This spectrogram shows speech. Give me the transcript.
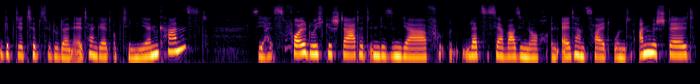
gibt dir Tipps, wie du dein Elterngeld optimieren kannst. Sie ist voll durchgestartet in diesem Jahr. Letztes Jahr war sie noch in Elternzeit und angestellt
